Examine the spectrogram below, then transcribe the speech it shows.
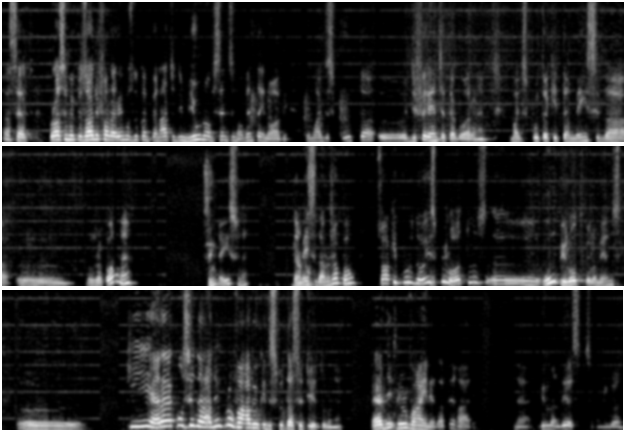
Tá certo. Próximo episódio falaremos do campeonato de 1999, uma disputa uh, diferente até agora, né? Uma disputa que também se dá uh, no Japão, né? Sim. É isso, né? Também Japão. se dá no Japão, só que por dois pilotos, uh, um piloto pelo menos, que era considerado improvável que disputasse o título, né? Ed Irvine, da Ferrari, né? Irlandês, se não me engano,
